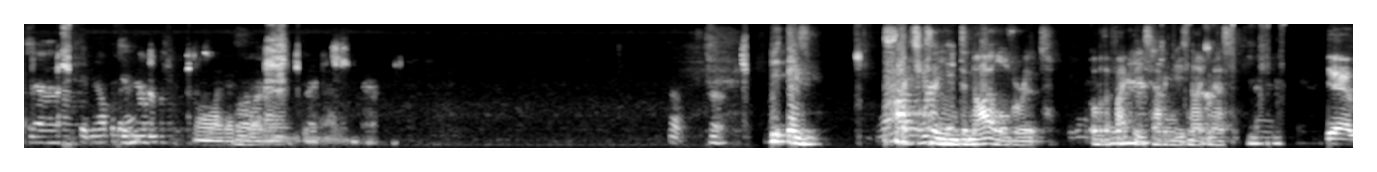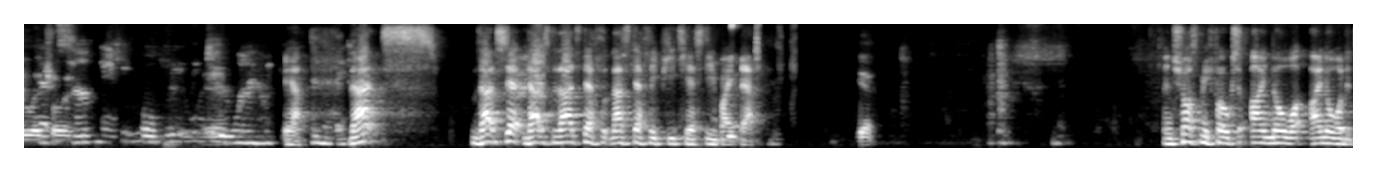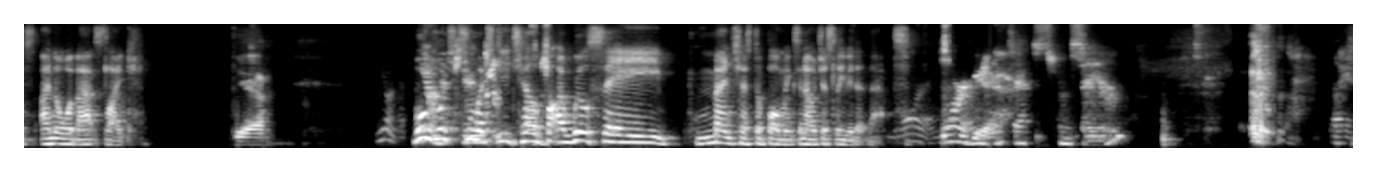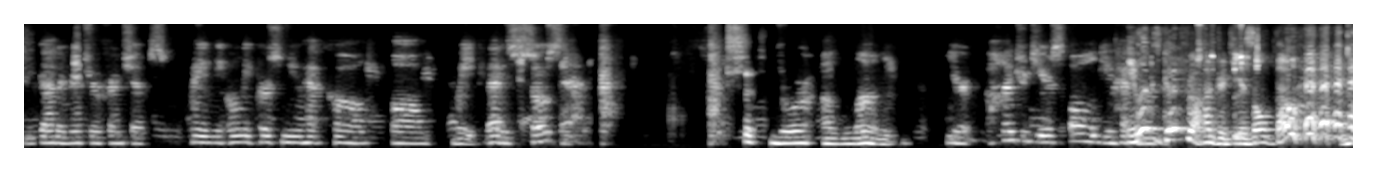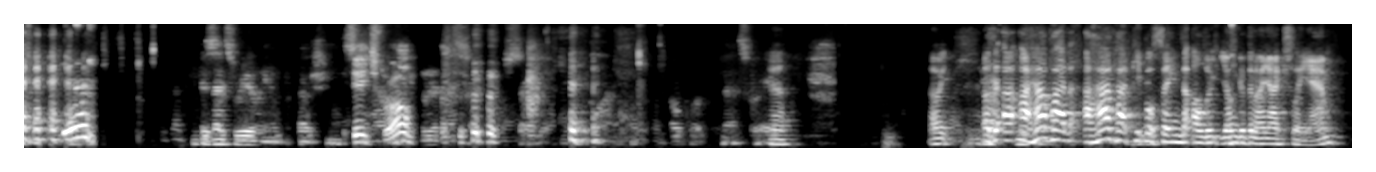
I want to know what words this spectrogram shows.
didn't help again. No, like I said, I didn't have it. He is practically in denial over it, over the fact that he's having these nightmares. Yeah, That literally. some people really do want to help you. Yeah. and that they- That's that's de- that's that's definitely that's definitely PTSD right there. Yeah. And trust me, folks, I know what I know what it's I know what that's like. Yeah. We won't go into too much detail, but I will say Manchester bombings, and I'll just leave it at that. Lauren, Yeah. a text from Sam. You've got to nurture friendships. I am the only person you have called all week. That is so sad. You're alone. You're a hundred years old. You have He looks good for hundred years old, though. Yeah. Because that's really unprofessional. It's aged well. That's great. Yeah. I mean, I, I I have had I have had people saying that I look younger than I actually am.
